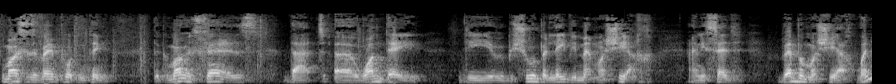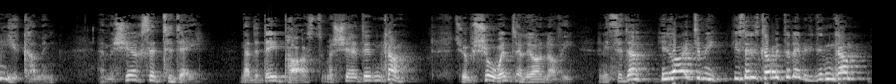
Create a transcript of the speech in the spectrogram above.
Gemara says a very important thing. The Gemara says that uh, one day the Rabbi Shua ben Levi met Mashiach and he said, Rebbe Mashiach, when are you coming? And Mashiach said, today. Now the day passed, Mashiach didn't come. So Rabbi Shua went to Leonovi and he said, oh, he lied to me. He said he's coming today, but he didn't come.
